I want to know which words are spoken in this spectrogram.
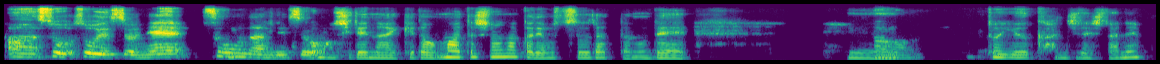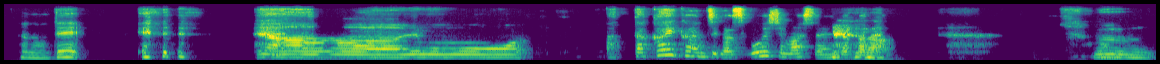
ああ、そう、そうですよね。そうなんですよ。かもしれないけど、まあ私の中では普通だったので、えーうんという感じでしたね。なので、いやー、でももう、あったかい感じがすごいしましたね。だから、うん。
